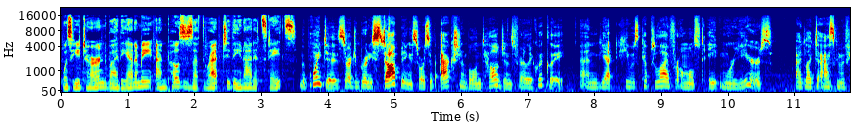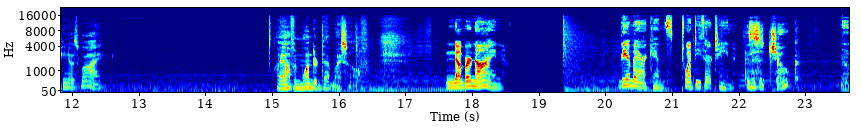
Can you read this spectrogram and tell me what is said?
Was he turned by the enemy and poses a threat to the United States? The point is, Sergeant Brody stopped being a source of actionable intelligence fairly quickly, and yet he was kept alive for almost eight more years. I'd like to ask him if he knows why. I often wondered that myself. Number 9 The Americans, 2013. Is this a joke? No.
